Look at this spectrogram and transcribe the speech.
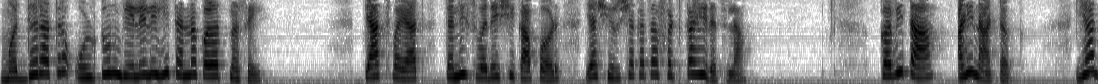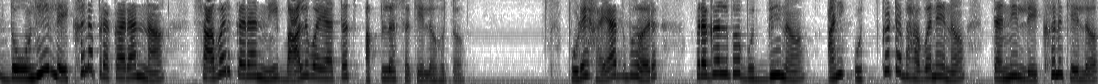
मध्यरात्र उलटून गेलेलीही त्यांना कळत नसे. त्याच वयात त्यांनी स्वदेशी कापड या शीर्षकाचा फटकाही रचला. कविता आणि नाटक. या दोन्ही लेखन प्रकारांना सावरकरांनी बालवयातच आपलंसं केलं होतं. पुढे हयातभर प्रगल्भ बुद्धीनं आणि उत्कट भावनेनं त्यांनी लेखन केलं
